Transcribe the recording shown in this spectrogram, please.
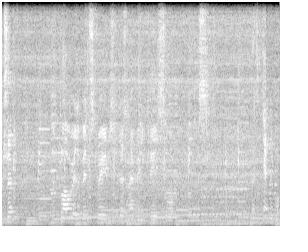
except the flour is a bit strange. It doesn't have any taste, so just that's edible.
